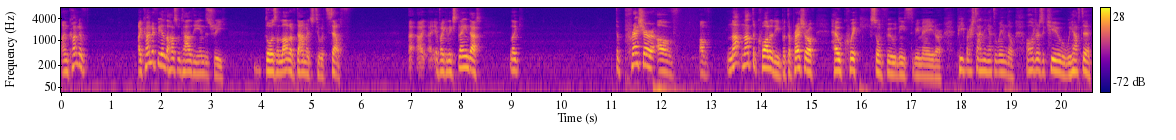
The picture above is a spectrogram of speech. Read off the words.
I'm kind of, I kind of feel the hospitality industry does a lot of damage to itself. I, I, if I can explain that, like the pressure of of not not the quality, but the pressure of how quick some food needs to be made, or people are standing at the window. Oh, there's a queue. We have to.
